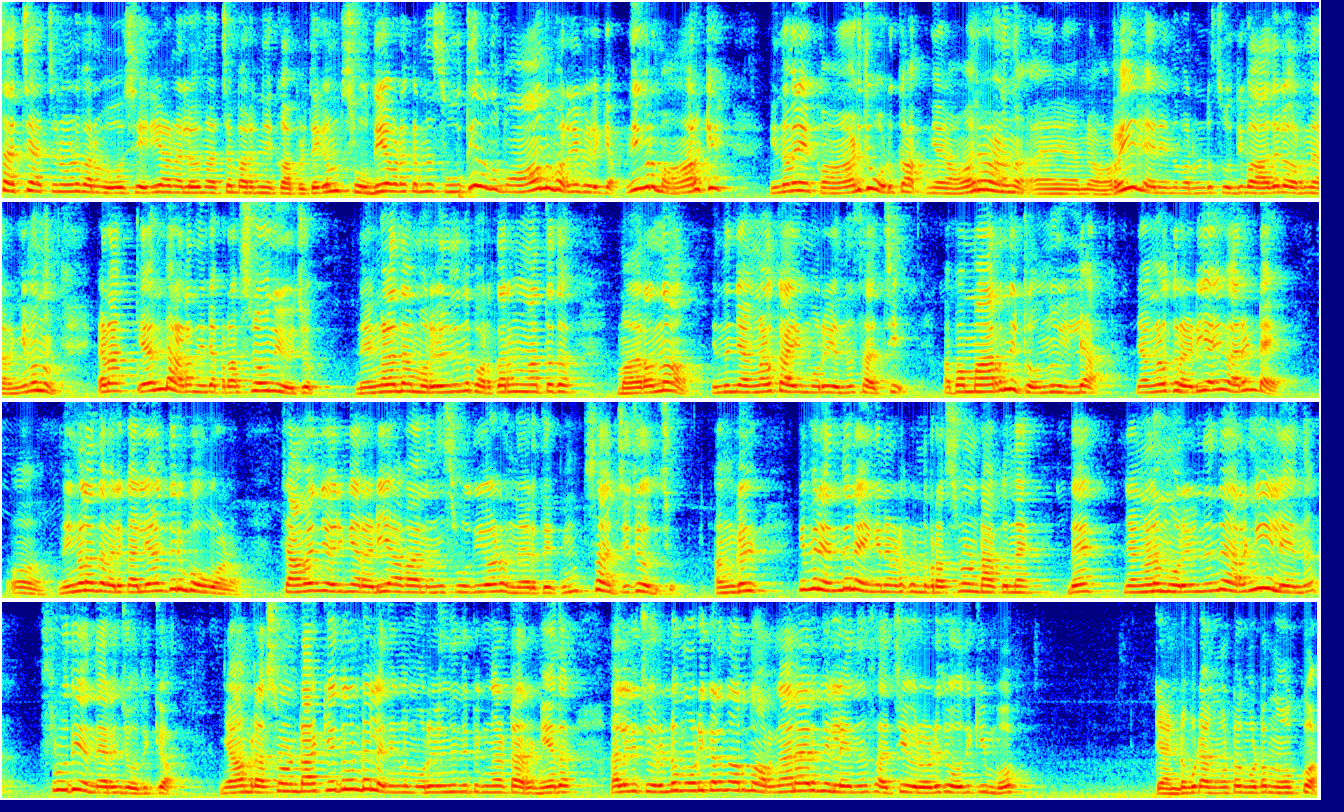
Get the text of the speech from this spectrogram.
സച്ചി അച്ഛനോട് പറഞ്ഞു. ഓ ശരിയാണല്ലോ എന്ന് അച്ഛൻ പറഞ്ഞു നിൽക്കും. അപ്പോഴത്തേക്കും ശ്രുതി അവിടെ കിടന്ന ശ്രുതി ഒന്ന് വാന്ന് പറഞ്ഞ് വിളിക്കാം. നിങ്ങൾ മാർക്കേ ഇന്നവനെ കാണിച്ചു കൊടുക്കാം. ഞാൻ ആരാണെന്ന് അറിയില്ല എന്ന് പറഞ്ഞിട്ട് സ്തുതി വാതിൽ ഉറന്ന് ഇറങ്ങി വന്നു. എടാ എന്താണ് നിന്റെ പ്രശ്നമെന്ന് ചോദിച്ചു. നിങ്ങളെന്താ മുറിയിൽ നിന്ന് പുറത്തിറങ്ങാത്തത്? മറന്നോ? ഇന്ന് ഞങ്ങൾക്കായി മുറി എന്ന് സച്ചി. അപ്പം മറന്നിട്ടൊന്നുമില്ല. ഞങ്ങൾക്ക് റെഡിയായി വരണ്ടേ? ഓ നിങ്ങളെന്താ വല്ല കല്യാണത്തിനും പോവുകയാണോ? ചമഞ്ഞൊരുങ്ങി റെഡി ആവാനെന്ന് ശ്രുതിയോട് നേരത്തേക്കും സച്ചി ചോദിച്ചു. അങ്കിൾ ഇവൻ എന്തിനാ ഇങ്ങനെ ഇവിടെ പ്രശ്നം ഉണ്ടാക്കുന്നേ? ദേ ഞങ്ങൾ മുറിയിൽ നിന്ന് ഇറങ്ങിയില്ലേ എന്ന് ശ്രുതി അന്നേരം ചോദിക്കുക ഞാൻ പ്രശ്നം ഉണ്ടാക്കിയത് കൊണ്ടല്ലേ നിങ്ങൾ മുറിയിൽ നിന്ന് ഇപ്പം ഇങ്ങോട്ട് ഇറങ്ങിയത്? അല്ലെങ്കിൽ ചുരുണ്ട് മൂടിക്കിടന്ന് പറഞ്ഞ് ഉറങ്ങാനായിരുന്നില്ലേ എന്ന് സച്ചി ഇവരോട് ചോദിക്കുമ്പോൾ രണ്ടും കൂടെ അങ്ങോട്ടും ഇങ്ങോട്ടും നോക്കുക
